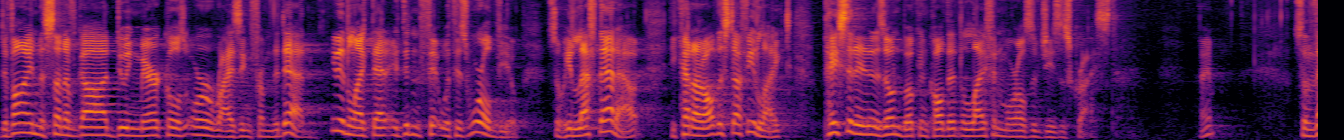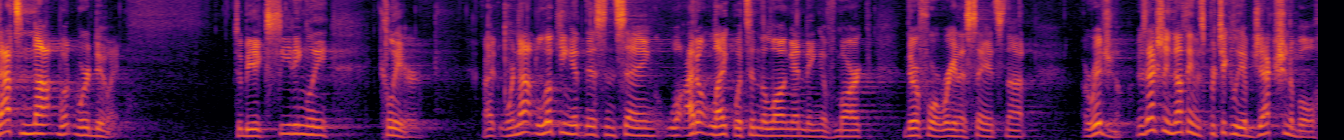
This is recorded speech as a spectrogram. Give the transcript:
divine, the Son of God, doing miracles, or rising from the dead. He didn't like that. It didn't fit with his worldview. So he left that out. He cut out all the stuff he liked, pasted it in his own book, and called it The Life and Morals of Jesus Christ. Right? So that's not what we're doing. to be exceedingly clear. Right? We're not looking at this and saying, well, I don't like what's in the long ending of Mark, therefore we're going to say it's not original. There's actually nothing that's particularly objectionable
